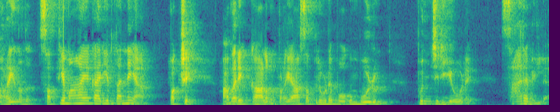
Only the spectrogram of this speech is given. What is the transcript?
പറയുന്നത് സത്യമായ കാര്യം തന്നെയാണ്. പക്ഷേ അവരെക്കാളും പ്രയാസത്തിലൂടെ പോകുമ്പോഴും പുഞ്ചിരിയോടെ സാരമില്ല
